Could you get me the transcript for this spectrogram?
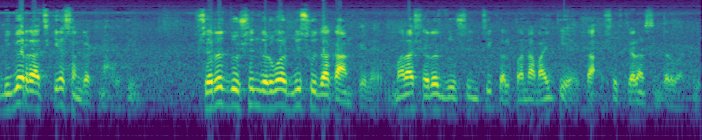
बिगर राजकीय संघटना होती. शरद जोशींबरोबर मी सुद्धा काम केलं आहे मला शरद जोशींची कल्पना माहिती आहे का शेतकऱ्यांसंदर्भातली?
